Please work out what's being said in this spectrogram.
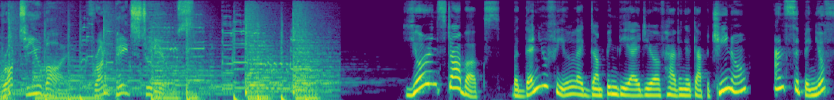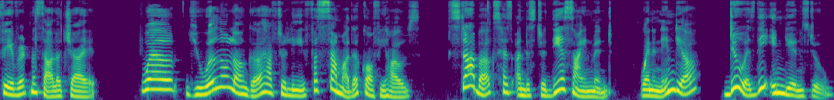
brought to you by Front Page Studios. You're in Starbucks, but then you feel like dumping the idea of having a cappuccino and sipping your favorite masala chai. Well, you will no longer have to leave for some other coffee house. Starbucks has understood the assignment. When in India, do as the Indians do.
